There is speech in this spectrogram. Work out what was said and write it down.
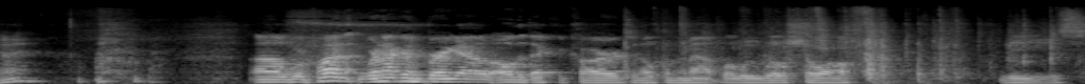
Okay. Uh, we're probably we're not going to bring out all the deck of cards and open them out, but we will show off these.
